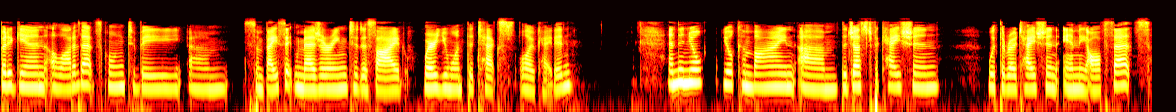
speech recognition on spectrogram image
but again, a lot of that's going to be um, some basic measuring to decide where you want the text located. And then you'll you'll combine um, the justification with the rotation and the offsets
